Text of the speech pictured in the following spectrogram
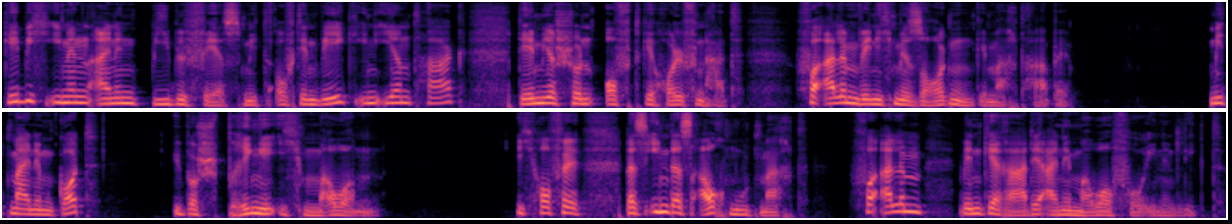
gebe ich Ihnen einen Bibelvers mit auf den Weg in Ihren Tag, der mir schon oft geholfen hat, vor allem wenn ich mir Sorgen gemacht habe. Mit meinem Gott überspringe ich Mauern. Ich hoffe, dass Ihnen das auch Mut macht, vor allem wenn gerade eine Mauer vor Ihnen liegt.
